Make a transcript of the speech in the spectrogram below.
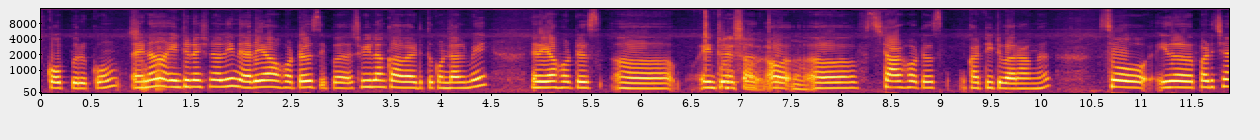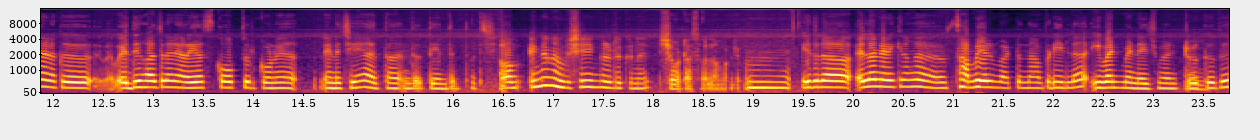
ஸ்கோப் இருக்கும். ஏன்னா இன்டர்நேஷ்னலி நிறையா ஹோட்டல்ஸ் இப்போ ஸ்ரீலங்காவை எடுத்துக்கொண்டாலுமே நிறையா ஹோட்டல்ஸ் இன்டர்நேஷ்னல் ஸ்டார் ஹோட்டல்ஸ் கட்டிட்டு வராங்க. ஸோ இதை படித்தா எனக்கு எதிர்காலத்தில் நிறைய ஸ்கோப் இருக்கும்னு நினச்சேன். அதுதான் இந்த தேர்ந்தெடுத்து படித்தேன் Um, என்னென்ன விஷயங்கள் இருக்குன்னு ஷார்ட்டாக சொல்ல முடியும்? இதில் எல்லாம் நினைக்கிறாங்க சமையல் மட்டும்தான். அப்படி இல்லை ஈவெண்ட் மேனேஜ்மெண்ட் இருக்குது.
